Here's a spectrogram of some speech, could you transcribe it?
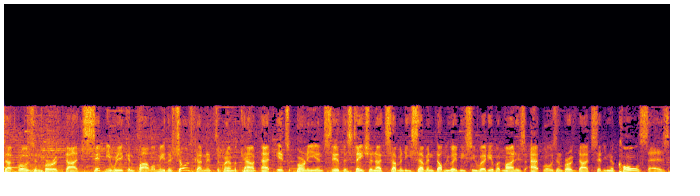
Instagram friends at rosenberg.sydney, where you can follow me. The show's got an Instagram account at It's Bernie and Sid, the station at 77 WABC Radio, but mine is at rosenberg.sydney. Nicole says,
